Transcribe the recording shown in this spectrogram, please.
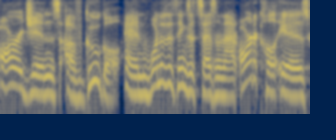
origins of Google. And one of the things it says in that article is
